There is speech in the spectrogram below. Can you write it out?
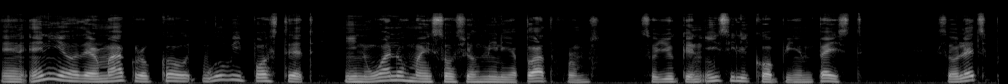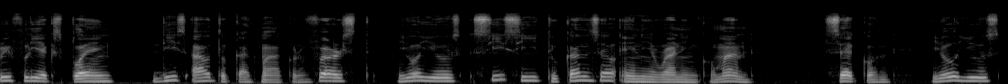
and any other macro code will be posted in one of my social media platforms so you can easily copy and paste. So let's briefly explain this AutoCAD macro. First, you'll use CC to cancel any running command. Second, you'll use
